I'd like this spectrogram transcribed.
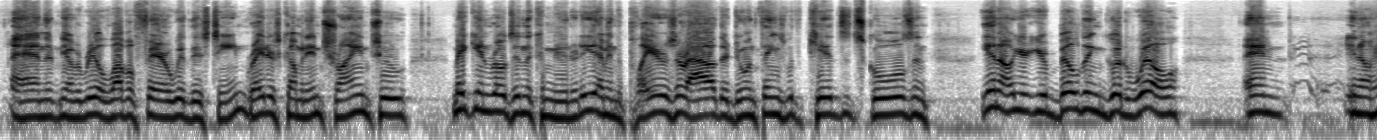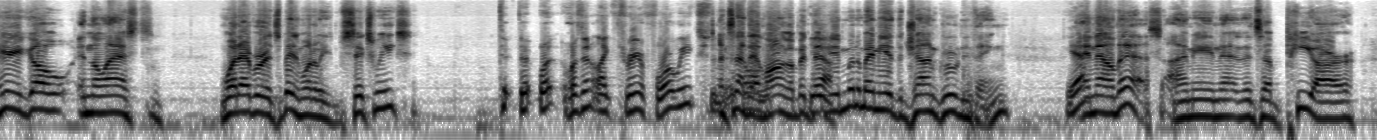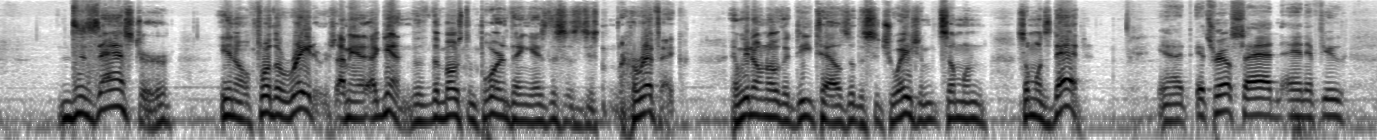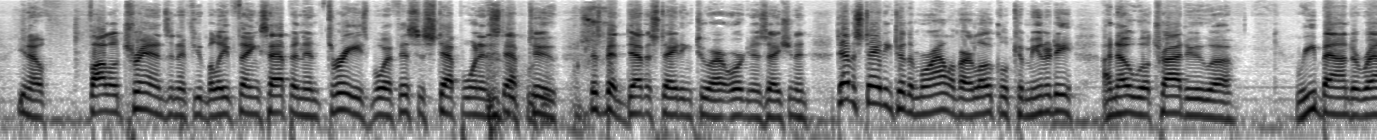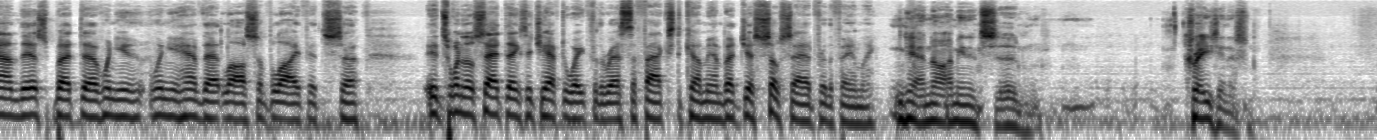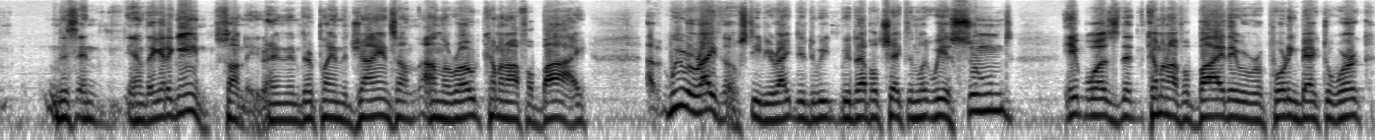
and you have a real love affair with this team. Raiders coming in, trying to make inroads in the community. I mean, the players are out; they're doing things with kids at schools, and you know, you're you're building goodwill. And you know, here you go in the last whatever it's been. What are we? Six weeks? Th- th- what, wasn't it like three or four weeks? It's not that long ago, but Yeah. you would have made me at the Jon Gruden thing. Yeah. And now this. I mean, uh, it's a PR disaster, you know, for the Raiders. I mean, again, the, the most important thing is this is just horrific. And we don't know the details of the situation. but Someone, someone's dead. Yeah, it's real sad. And if you, you know, follow trends and if you believe things happen in threes, boy, if this is step one and step two, this has been devastating to our organization and devastating to the morale of our local community. I know we'll try to uh, rebound around this. But uh, when you when you have that loss of life, it's uh, it's one of those sad things that you have to wait for the rest of the facts to come in. But just so sad for the family. Yeah, no, I mean it's uh, craziness. This and you know they got a game Sunday, right? And they're playing the Giants on on the road, coming off a bye. Uh, we were right though, Stevie. Right? Did we? We double checked and look. We assumed it was that coming off a bye, they were reporting back to work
